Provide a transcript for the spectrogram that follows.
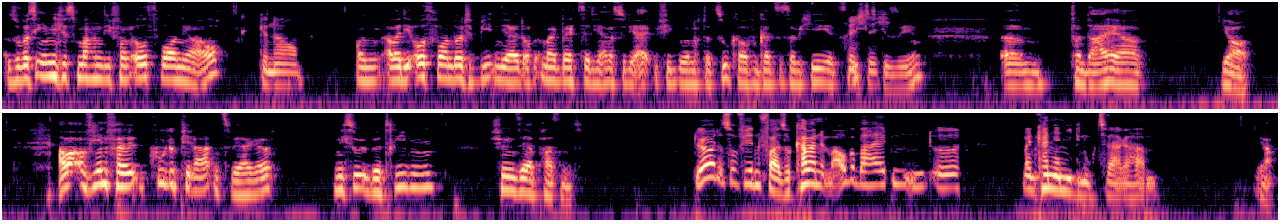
Also was ähnliches machen die von Oathborn ja auch. Genau. Und, aber die Oathborn-Leute bieten dir halt auch immer gleichzeitig an, dass du die alten Figuren noch dazu kaufen kannst. Das habe ich hier jetzt Richtig. nicht gesehen. Ähm, von daher, ja. Aber auf jeden Fall coole Piratenzwerge. Nicht so übertrieben, schön sehr passend. Ja, das auf jeden Fall. So kann man im Auge behalten und äh, man kann ja nie genug Zwerge haben. Ja.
